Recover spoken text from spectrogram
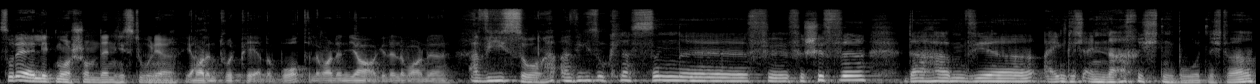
Så det er litt morsom, den historien. Ja. Var det en torpedobåt, eller var det en jager, eller var det Aviso. Aviso-Klassen äh, für, für Schiffe, da haben wir eigentlich ein Nachrichtenboot, nicht wahr?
